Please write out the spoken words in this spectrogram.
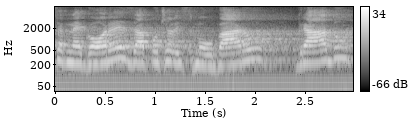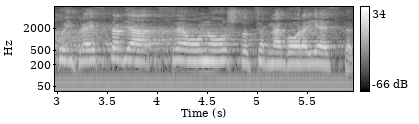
Crne Gore započeli smo u Baru, gradu koji predstavlja sve ono što Crna Gora jeste.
